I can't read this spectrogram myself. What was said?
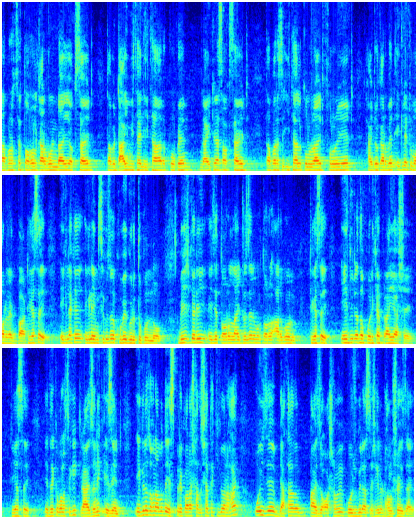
তারপর হচ্ছে তরল কার্বন ডাই অক্সাইড তারপর dimethyl ether, propane, nitrous oxide, তারপর হচ্ছে ইথাল ক্লোরাইড, ফ্লোরিনেট, হাইড্রোকার্বন, এগুলো একটু মনে রাখবা, ঠিক আছে? এগুলাকে, এগুলো এমসিকিউর জন্য খুবই গুরুত্বপূর্ণ। বিশেষ করে এই যে তরল নাইট্রোজেন এবং তরল আর্গন, ঠিক আছে? এই দুইটা তো পরীক্ষায় প্রায়ই আসে, ঠিক আছে? এদেরকে বলা হচ্ছে কি ক্রায়োজেনিক এজেন্ট। এগুলো যখন আমাদের স্প্রে করার সাথে সাথে কী করা হয়? ওই যে ব্যথা পায়, যে অস্বাভাবিক কোষগুলো আছে, সেগুলো ধ্বংস হয়ে যায়।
